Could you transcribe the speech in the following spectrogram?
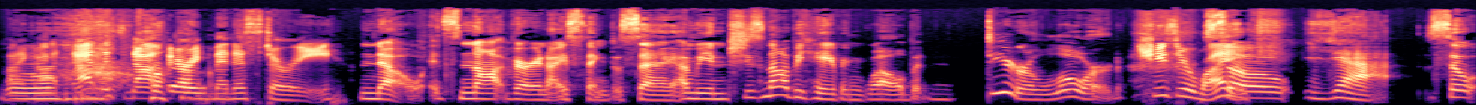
my God. That is not very ministery. No, it's not very nice thing to say. I mean, she's not behaving well, but dear Lord. She's your wife. So, yeah. So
